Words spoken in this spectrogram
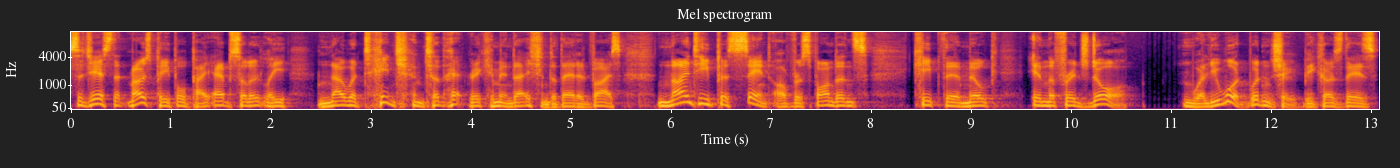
suggests that most people pay absolutely no attention to that recommendation, to that advice. 90% of respondents keep their milk in the fridge door. Well, you would, wouldn't you? Because there's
